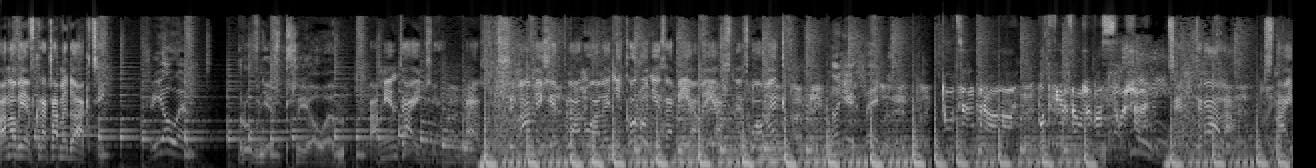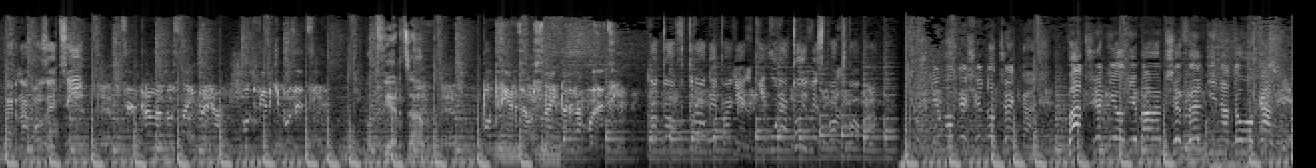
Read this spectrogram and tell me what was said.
Panowie, wkraczamy do akcji. Przyjąłem. Również przyjąłem. Pamiętajcie, aż trzymamy się planu, ale nikogo nie zabijamy, jasne złomek? No niech będzie. Tu centrala. Potwierdzam, że was słyszę. Centrala. Snajper na pozycji? Centrala do snajpera. Potwierdź pozycję. Potwierdzam. Potwierdzam, snajper na pozycji. No to w drogę, panienki, uratujmy SpongeBoba. Nie mogę się doczekać. Patrz, jakie odjebałem szefelgi na tą okazję.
